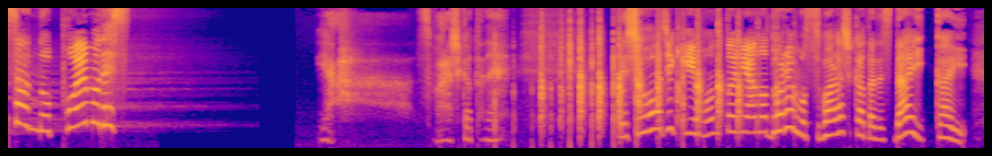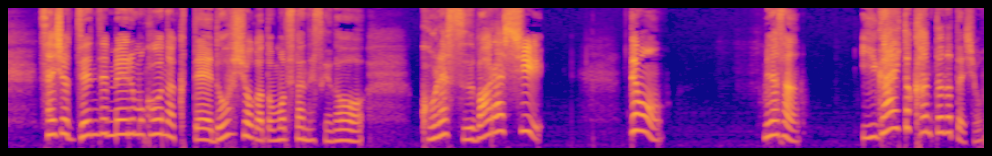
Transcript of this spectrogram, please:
さんのポエムです。いや素晴らしかったね。いや、正直、本当にあの、どれも素晴らしかったです。第1回。最初全然メールも来なくて、どうしようかと思ってたんですけど、これ素晴らしい。でも、皆さん、意外と簡単だったでしょ？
